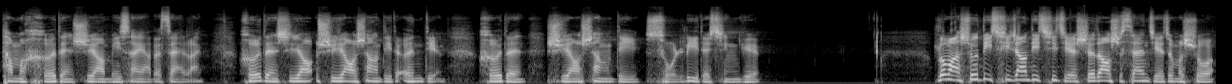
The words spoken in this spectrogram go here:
他们何等需要弥赛亚的再来，何等需要需要上帝的恩典，何等需要上帝所立的新约。罗马书第七章第七节十到十三节这么说：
